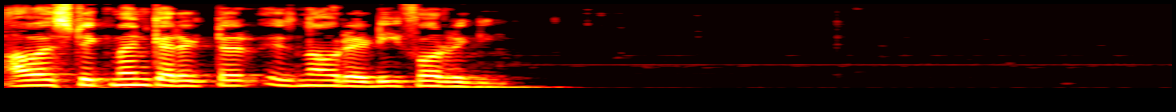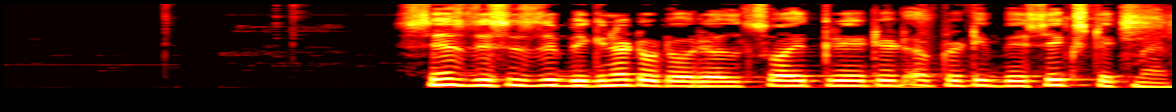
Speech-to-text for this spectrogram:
Our stickman character is now ready for rigging. Since this is the beginner tutorial so I created a pretty basic stickman.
